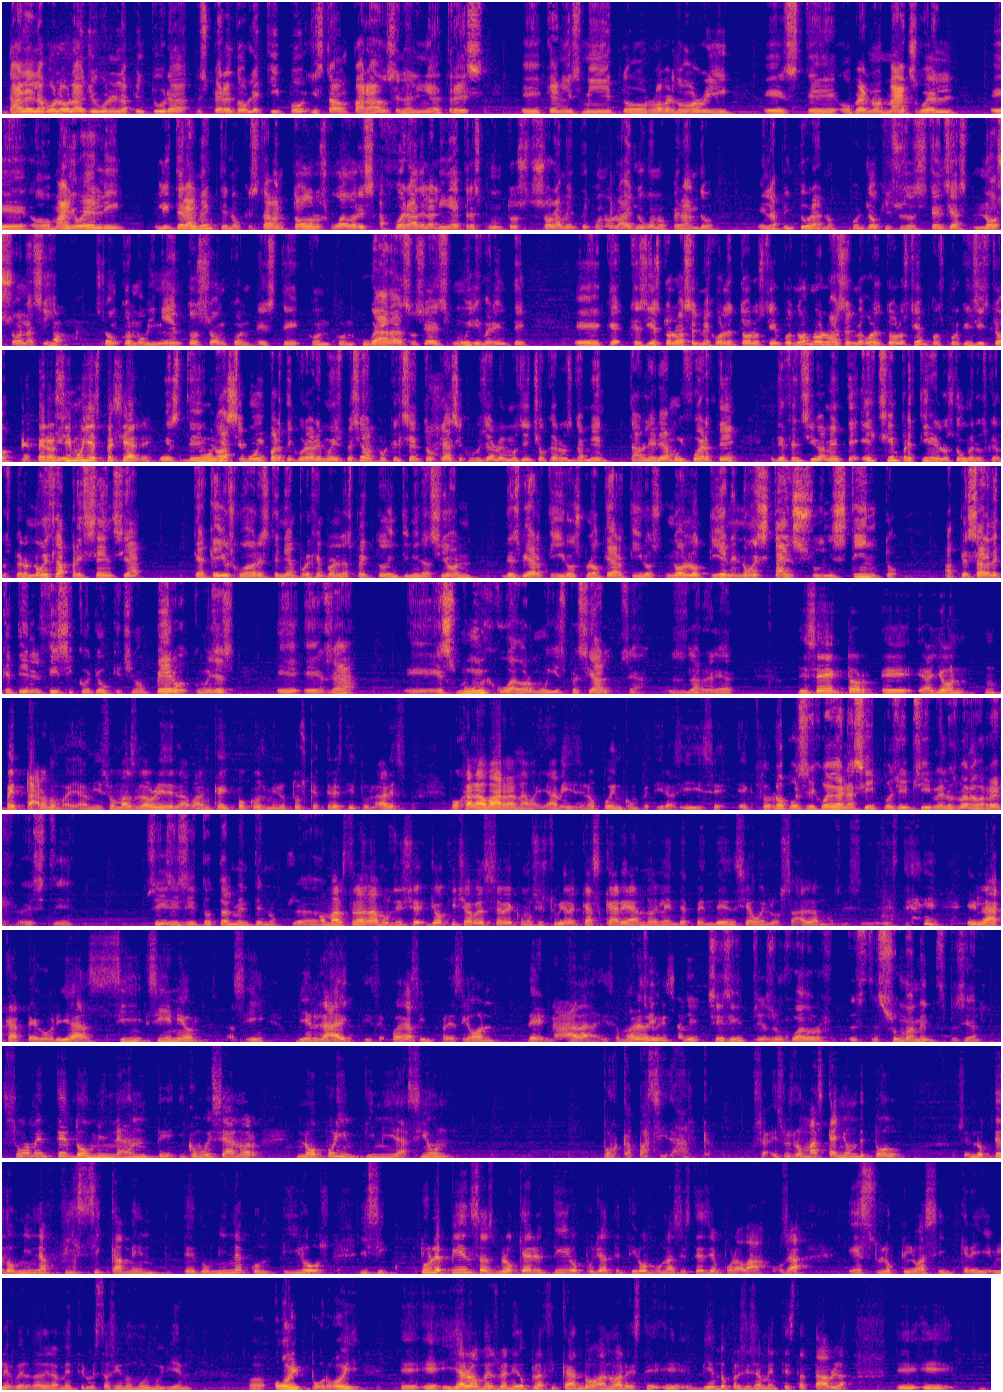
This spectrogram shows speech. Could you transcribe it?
dale la bola a Olajuwon en la pintura, espera el doble equipo y estaban parados en la línea de tres eh, Kenny Smith o Robert Dory este, o Vernon Maxwell eh, o Mario Eli literalmente, ¿no? Que estaban todos los jugadores afuera de la línea de tres puntos, solamente con Olajuwon operando en la pintura, ¿no? Con Jokic sus asistencias no son así, son con movimientos, son con, este, con, con jugadas, o sea, es muy diferente. Eh, que, si esto lo hace el mejor de todos los tiempos, no, no lo hace el mejor de todos los tiempos, porque insisto. Pero sí eh, muy especial, ¿eh? Este, lo hace muy particular y muy especial, porque el centro clásico, pues ya lo hemos dicho, Carlos, también tablería muy fuerte, defensivamente. Él siempre tiene los números, Carlos, pero no es la presencia que aquellos jugadores tenían, por ejemplo, en el aspecto de intimidación, desviar tiros, bloquear tiros. No lo tiene, no está en su instinto, a pesar de que tiene el físico Jokic, ¿no? Pero, como dices, eh, eh, o sea, eh, es muy jugador muy especial, o sea, esa es la realidad. Dice Héctor Ayón, un petardo Miami, hizo más Lowry de la banca y pocos minutos que tres titulares. Ojalá barran a Miami, dice, no pueden competir así, dice Héctor. No, pues si juegan así, pues sí, sí me los van a barrer. Este, sí, sí, sí, totalmente, ¿no? Omar Stradamus dice, Jokic a veces se ve como si estuviera cascareando en la Independencia o en los Álamos, dice, este, en la categoría senior, así, bien light, y se juega sin presión de nada y se muere de risa. Sí, sí, sí, es un jugador este, sumamente especial. Sumamente dominante, y como dice Anuar, no por intimidación, por capacidad. O sea, eso es lo más cañón de todo. O sea, no te domina físicamente, te domina con tiros y si tú le piensas bloquear el tiro, pues ya te tiró una asistencia por abajo. O sea, es lo que lo hace increíble verdaderamente lo está haciendo muy, muy bien uh, hoy por hoy. Eh, eh, y ya lo hemos venido platicando, Anuar, este, eh, viendo precisamente esta tabla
